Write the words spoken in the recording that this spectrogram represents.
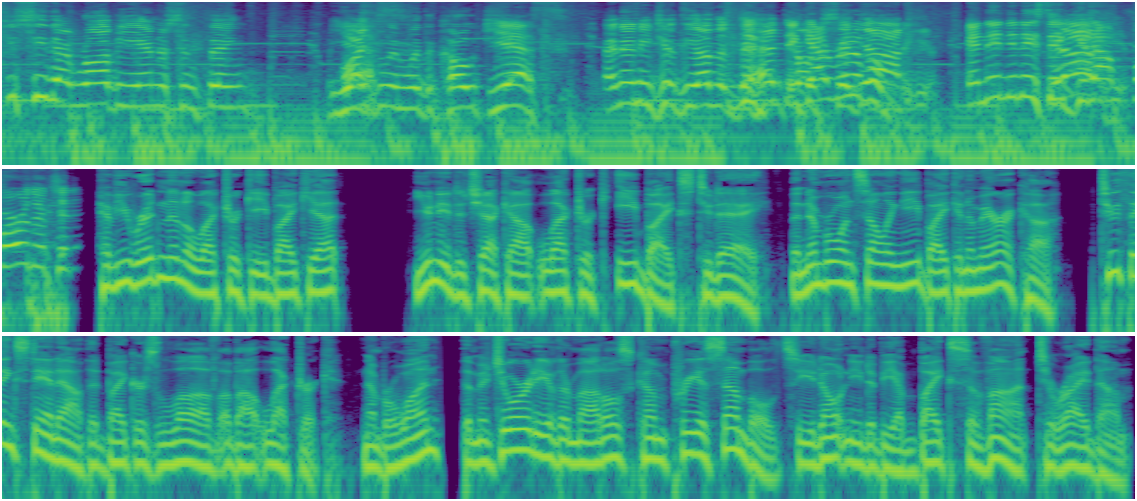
Did you see that Robbie Anderson thing? Yes. Arguing with the coach. Yes. And then he just the other the head they coach got said, rid of "Get him. out of here." And then, then they said, Get get, outta out further today. Have you ridden an electric e bike yet? You need to check out Lectric E Bikes today, the number one selling e bike in America. Two things stand out that bikers love about Lectric. Number one, the majority of their models come pre assembled, so you don't need to be a bike savant to ride them.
